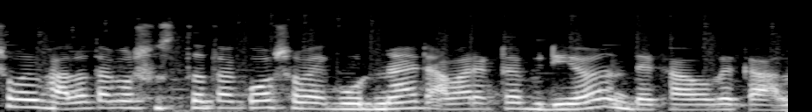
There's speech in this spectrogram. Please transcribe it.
সবাই ভালো থাকো, সুস্থ থাকো, সবাই গুড নাইট আবার একটা ভিডিও দেখা হবে কাল।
